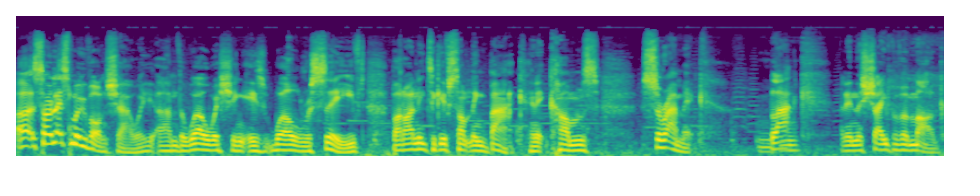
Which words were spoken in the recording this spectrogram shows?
Uh, so let's move on, shall we? Um, the well wishing is well received, but I need to give something back, and it comes ceramic. Black, and in the shape of a mug.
